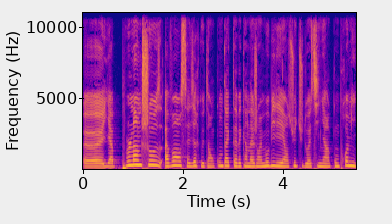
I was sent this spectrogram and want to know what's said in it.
il euh, y a plein de choses avant, c'est-à-dire que tu es en contact avec un agent immobilier, ensuite tu dois signer un compromis,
